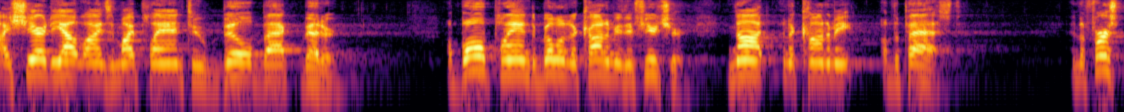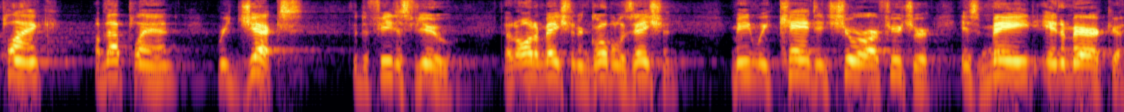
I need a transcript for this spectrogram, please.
I shared the outlines of my plan to build back better. A bold plan to build an economy of the future, not an economy of the past. And the first plank of that plan rejects the defeatist view that automation and globalization mean we can't ensure our future is made in America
